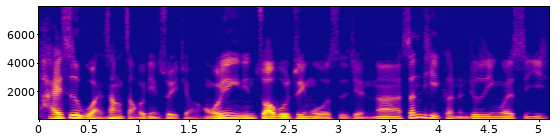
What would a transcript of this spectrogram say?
还是晚上早一点睡觉？我已经抓不清我的时间，那身体可能就是因为是一。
